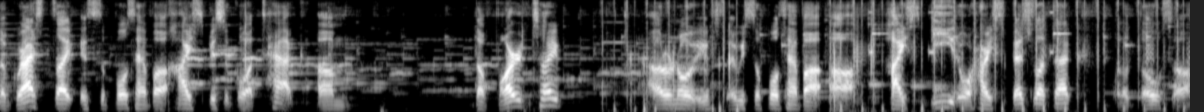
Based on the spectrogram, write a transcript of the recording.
The grass type is supposed to have a high physical attack. Um, the fire type I don't know if we're supposed to have a, a high speed or high special attack. One of those. Uh,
